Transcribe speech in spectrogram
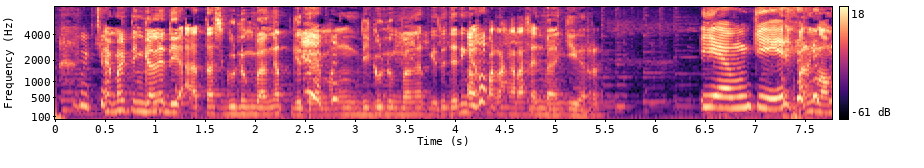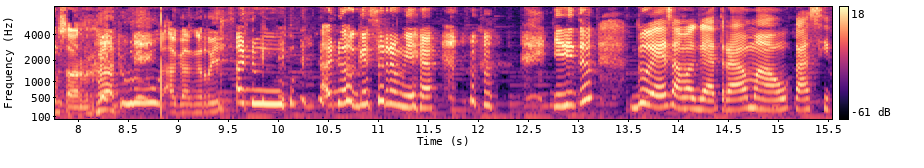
pucuk emang tinggalnya di atas gunung banget gitu emang di gunung banget gitu jadi nggak pernah ngerasain banjir iya mungkin. Paling longsor. Aduh agak ngeri. Aduh aduh agak serem ya. Jadi tuh gue sama Gatra mau kasih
